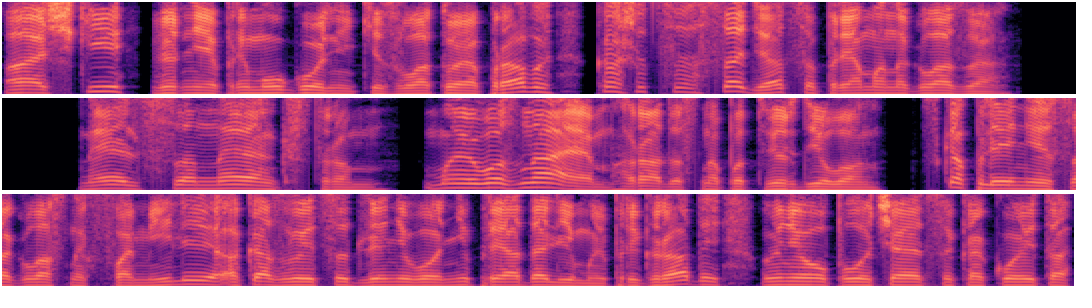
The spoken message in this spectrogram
а очки, вернее прямоугольники золотой оправы, кажется, садятся прямо на глаза. «Нельсон Энгстром. Мы его знаем», — радостно подтвердил он. Скопление согласных фамилий оказывается для него непреодолимой преградой, у него получается какой-то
